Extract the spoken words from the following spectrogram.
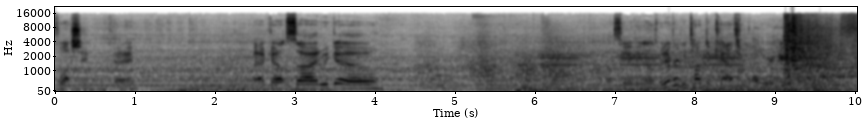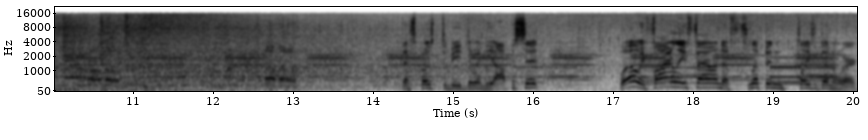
Flushing, okay. Back outside we go. I don't see anything else. We never even talked to Catherine while we were here. Uh-oh. Uh-oh. That's supposed to be doing the opposite? Well, we finally found a flippin' place that doesn't work.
